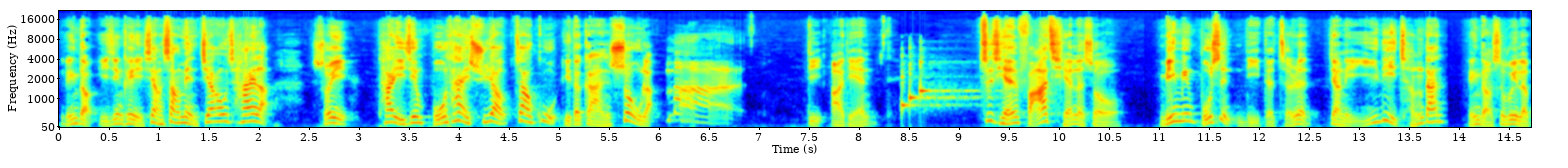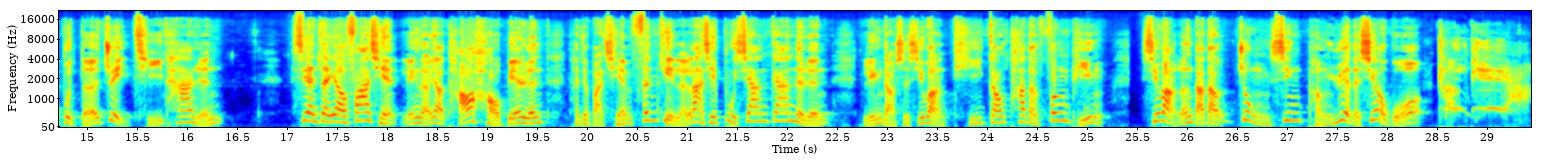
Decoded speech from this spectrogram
领导已经可以向上面交差了，所以他已经不太需要照顾你的感受了。第二点，之前罚钱的时候，明明不是你的责任，让你一力承担，领导是为了不得罪其他人。现在要发钱，领导要讨好别人，他就把钱分给了那些不相干的人。领导是希望提高他的风评，希望能达到众星捧月的效果。坑爹呀！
